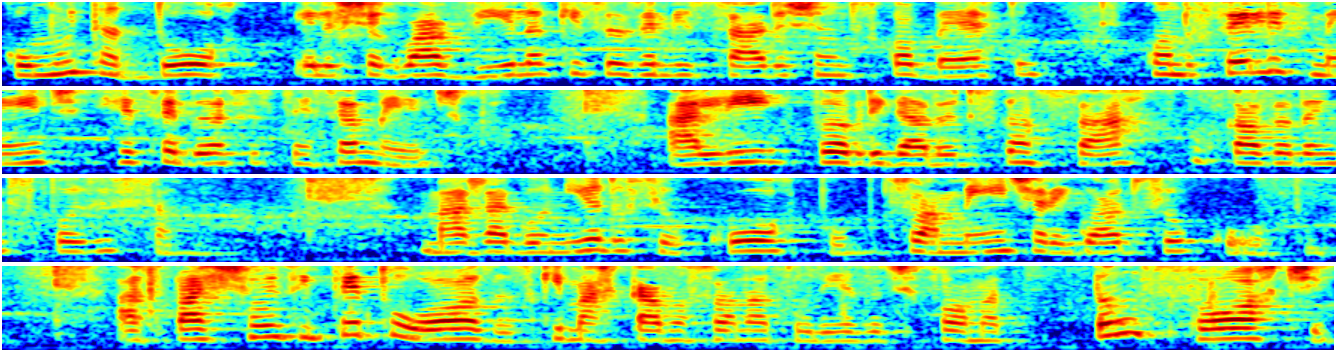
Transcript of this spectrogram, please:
Com muita dor, ele chegou à vila que seus emissários tinham descoberto, quando felizmente recebeu assistência médica. Ali foi obrigado a descansar por causa da indisposição mas a agonia do seu corpo, sua mente era igual ao do seu corpo. As paixões impetuosas que marcavam sua natureza de forma tão forte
